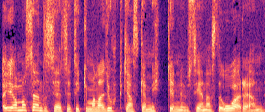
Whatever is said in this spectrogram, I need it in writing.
Jag måste ändå säga att jag tycker man har gjort ganska mycket nu senaste åren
